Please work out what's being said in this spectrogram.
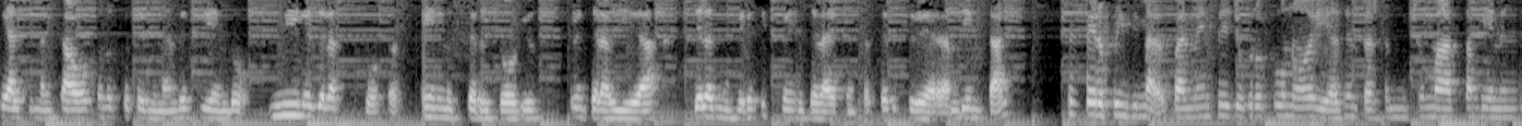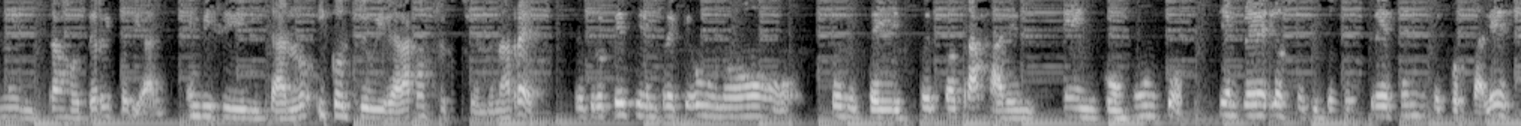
que al fin y al cabo son los que terminan decidiendo miles de las cosas en los territorios frente a la vida de las mujeres y frente a la defensa territorial ambiental. Pero principalmente yo creo que uno debería centrarse mucho más también en el trabajo territorial, en visibilizarlo y contribuir a la construcción de una red. Yo creo que siempre que uno pues esté dispuesto a trabajar en, en conjunto, siempre los procesos crecen y se fortalecen.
